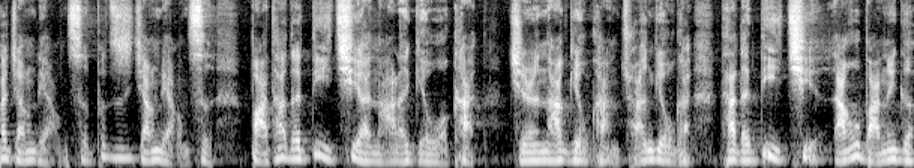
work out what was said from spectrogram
他讲两次，不只是讲两次，把他的地契啊拿来给我看，请人拿给我看，传给我看他的地契，然后把那个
